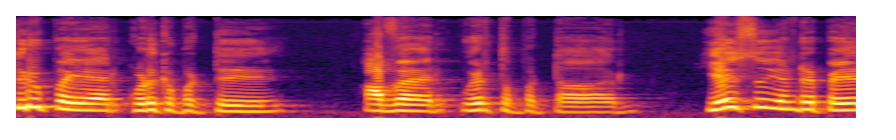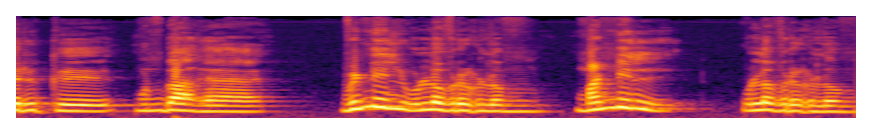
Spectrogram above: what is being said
திருப்பெயர் கொடுக்கப்பட்டு அவர் உயர்த்தப்பட்டார். இயேசு என்ற பெயருக்கு முன்பாக விண்ணில் உள்ளவர்களும் மண்ணில் உள்ளவர்களும்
